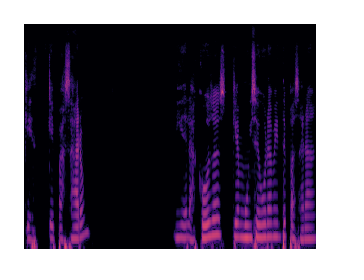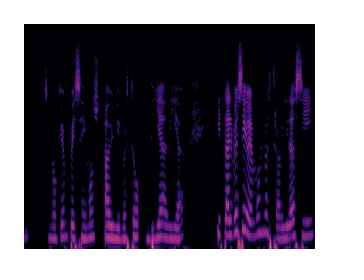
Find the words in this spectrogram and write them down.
que, que pasaron ni de las cosas que muy seguramente pasarán, sino que empecemos a vivir nuestro día a día. Y tal vez si vemos nuestra vida así,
